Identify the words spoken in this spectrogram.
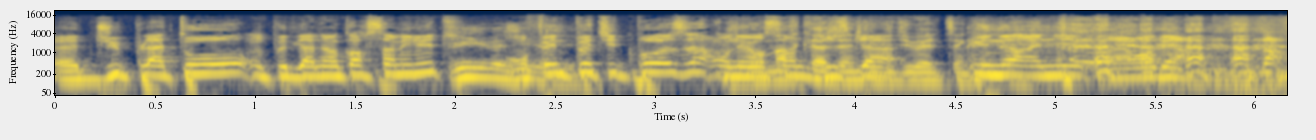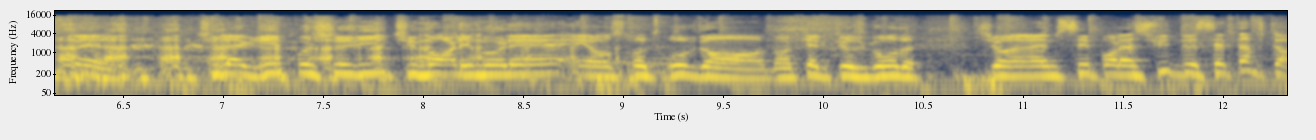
euh, du plateau. On peut te garder encore 5 minutes Oui, vas-y, On fait une petite pause. On Je est ensemble jusqu'à individuel, t'inquiète une heure et demie. Ouais, Robert, parfait là. Tu la grippes aux chevilles, tu mords les mollets et on se retrouve dans, dans quelques secondes sur RMC pour la suite de cet After.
